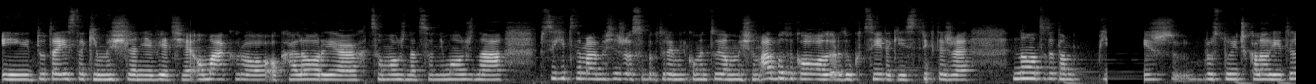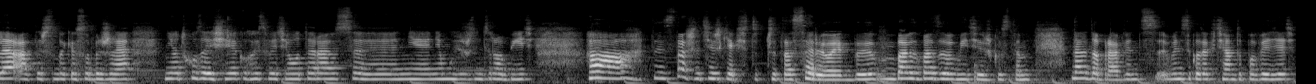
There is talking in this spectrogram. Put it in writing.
I tutaj jest takie myślenie, wiecie, o makro, o kaloriach, co można, co nie można. Psychicznym, ale myślę, że osoby, które mi komentują, myślą albo tylko o redukcji, takiej stricte, że no co to tam Iż po prostu licz kalorie i tyle, a też są takie osoby, że nie odchudzaj się, kochaj swoje ciało teraz, yy, nie, nie musisz nic robić. A, to jest strasznie ciężkie, jak się to czyta, serio, jakby bardzo, bardzo mi ciężko z tym. No ale dobra, więc, więc tylko tak chciałam to powiedzieć.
